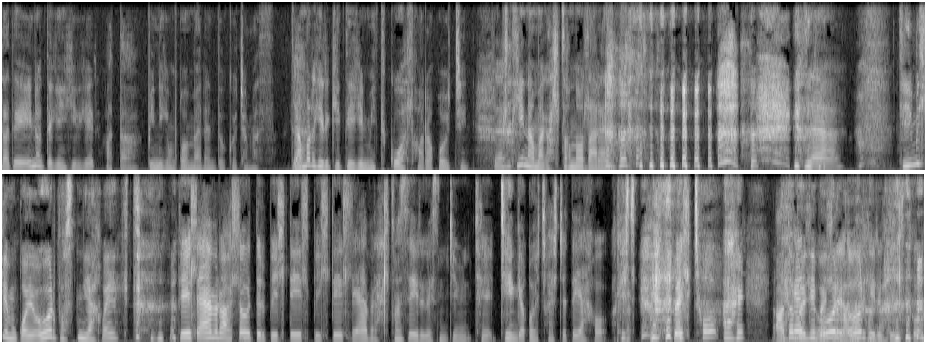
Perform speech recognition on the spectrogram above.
За тэгээ энэ удаагийн хэрэгээр одоо би нэг юм гуймаар энэ дөгөө чамаас. Ямар хэрэг гэдгийг нь мэдэхгүй болохоор гуйж байна. Битгий намайг алцгануулаарай. За. Тийм л юм гоё өөр бусд нь яах вэ? Тэгэл амар олон өдөр бэлдээл бэлдээл амар алцгансан хэрэг байсан чи чи ингээ гойч гарч одоо яах вэ гэж болчих уу? Одоо боли боли манай. Өөр хэрэг бэлдэх үү?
